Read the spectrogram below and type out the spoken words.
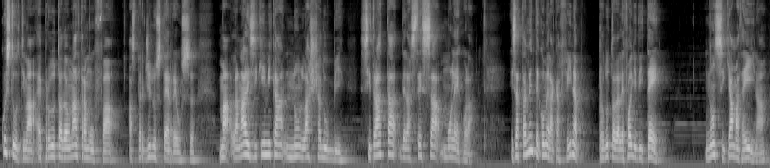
Quest'ultima è prodotta da un'altra muffa, Aspergillus terreus, ma l'analisi chimica non lascia dubbi. Si tratta della stessa molecola. Esattamente come la caffeina prodotta dalle foglie di tè non si chiama teina,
